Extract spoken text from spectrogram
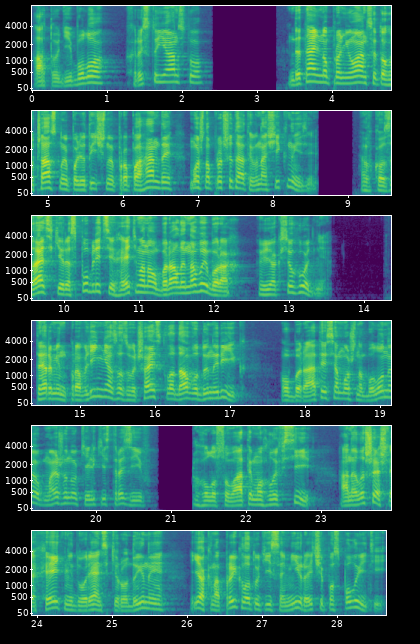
а тоді було християнство. Детально про нюанси тогочасної політичної пропаганди можна прочитати в нашій книзі. В Козацькій республіці гетьмана обирали на виборах, як сьогодні. Термін правління зазвичай складав один рік. Обиратися можна було необмежену кількість разів. Голосувати могли всі, а не лише шляхетні дворянські родини, як, наприклад, у тій самій Речі Посполитій.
